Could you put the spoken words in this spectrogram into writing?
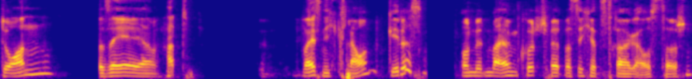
Dorn, was er ja hat, weiß nicht, klauen, geht das? Und mit meinem Kurzschwert, was ich jetzt trage, austauschen.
